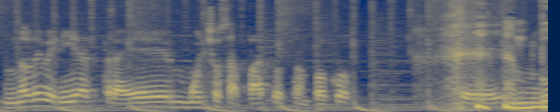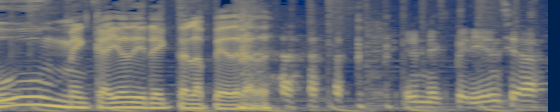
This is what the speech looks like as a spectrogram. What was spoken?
no deberías traer muchos zapatos tampoco. Eh, ¡Boom! Me cayó directa la pedrada. en mi experiencia,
